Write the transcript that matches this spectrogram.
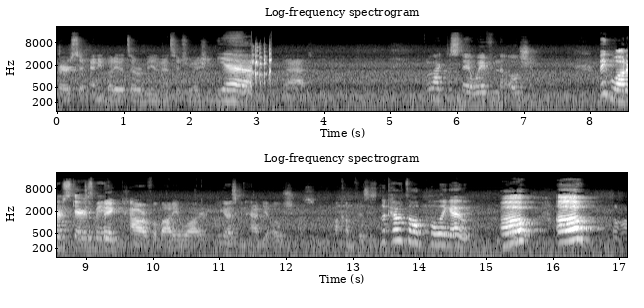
Prayers to anybody that's ever been in that situation. Yeah. That. I like to stay away from the ocean. Big water scares It's a me. big, powerful body of water. You guys can have your oceans. I'll come visit. Look how it's all pulling out. Oh! Oh! Uh-huh.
